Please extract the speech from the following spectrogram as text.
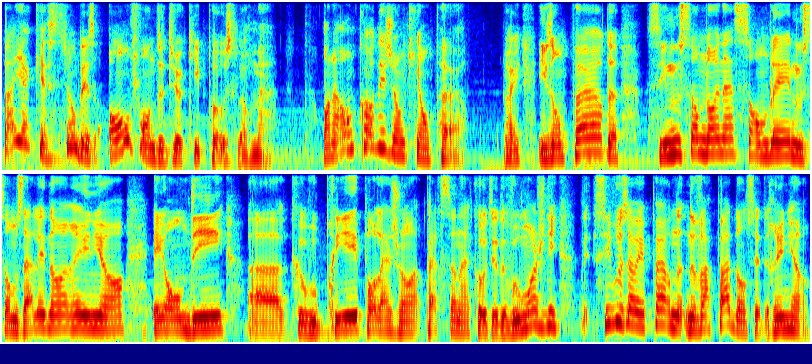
Là, il y a question des enfants de Dieu qui posent leurs mains. On a encore des gens qui ont peur. Ils ont peur de, si nous sommes dans une assemblée, nous sommes allés dans une réunion et on dit euh, que vous priez pour la personne à côté de vous. Moi, je dis, si vous avez peur, ne va pas dans cette réunion.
